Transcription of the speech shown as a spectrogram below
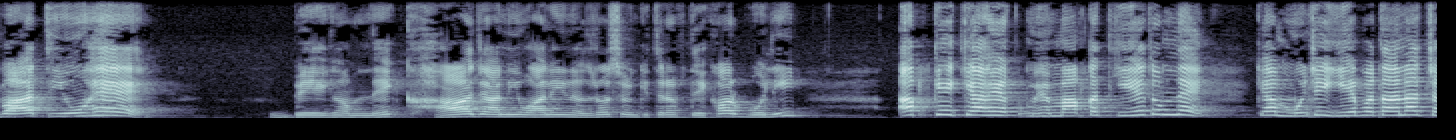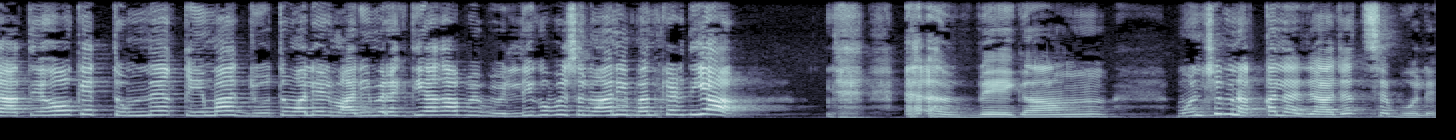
بات یوں ہے، بیگم نے کھا جانے والی نظروں سے ان کی طرف دیکھا اور بولی، اب کہ کیا ہے، حماقت کی ہے تم نے؟ کیا مجھے یہ بتانا چاہتے ہو کہ تم نے قیمت جوتوں والی الماری میں رکھ دیا تھا پھر بلی کو بھی سلوانی بند کر دیا؟ بیگم منشی منقل اجازت سے بولے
